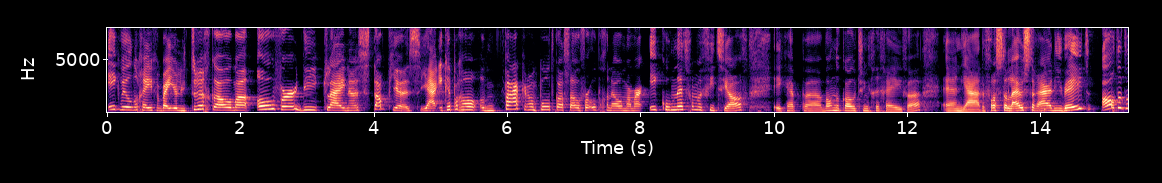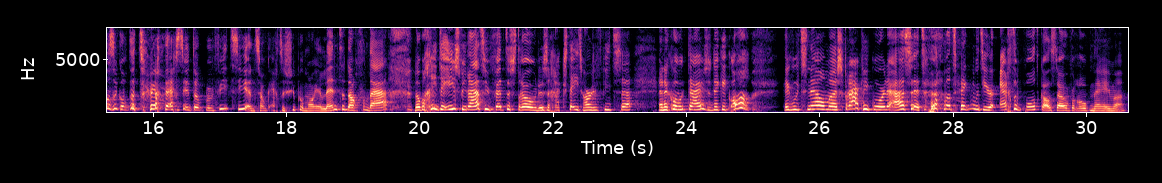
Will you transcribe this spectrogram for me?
Ik wil nog even bij jullie terugkomen over die kleine stapjes. Ja, ik heb er al een, vaker een podcast over opgenomen, maar ik kom net van mijn fietsje af. Ik heb uh, wandelcoaching gegeven. En ja, de vaste luisteraar die weet, altijd als ik op de terugweg zit op mijn fietsje, en het is ook echt een super mooie lentedag vandaag, dan begint de inspiratie vet te stromen. Dus dan ga ik steeds harder fietsen. En dan kom ik thuis en denk ik, oh ik moet snel mijn spraakrecorder aanzetten, want ik moet hier echt een podcast over opnemen.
